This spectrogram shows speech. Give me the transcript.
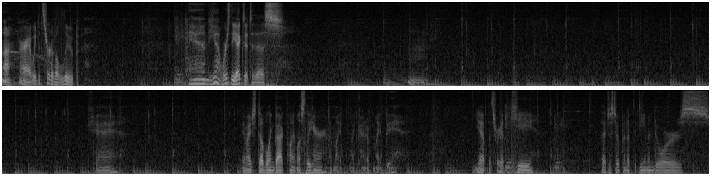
Ah, alright, we did sort of a loop. And yeah, where's the exit to this? Am I just doubling back pointlessly here? I might, I kind of might be. Yep, that's where I got the key. That just opened up the demon doors.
